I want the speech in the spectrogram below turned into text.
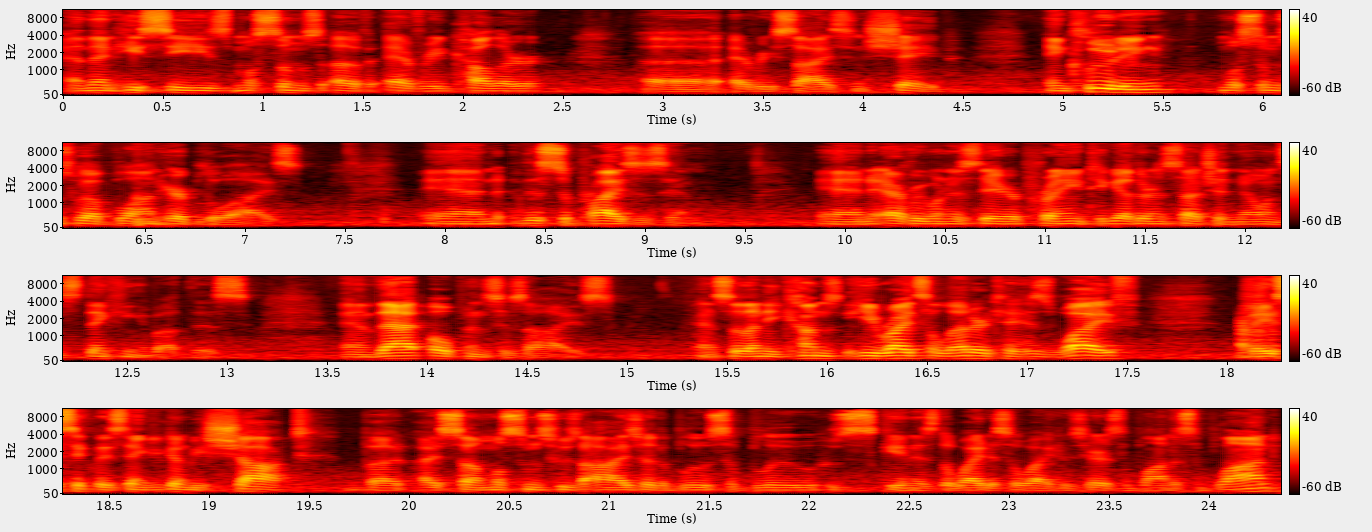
and then he sees Muslims of every color, uh, every size and shape, including Muslims who have blonde hair, blue eyes. And this surprises him. And everyone is there praying together and such, and no one's thinking about this and that opens his eyes. And so then he comes, he writes a letter to his wife, basically saying, You're going to be shocked, but I saw Muslims whose eyes are the bluest of blue, whose skin is the whitest of white, whose hair is the blondest of blonde,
